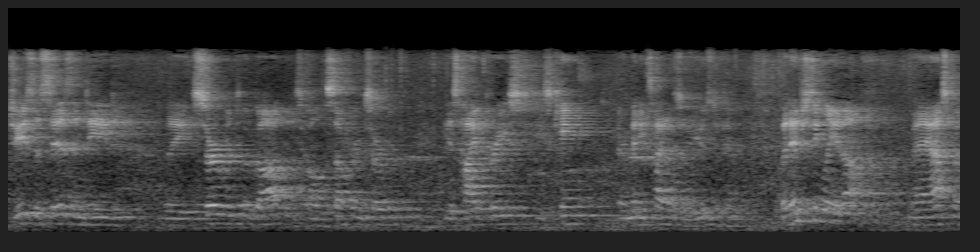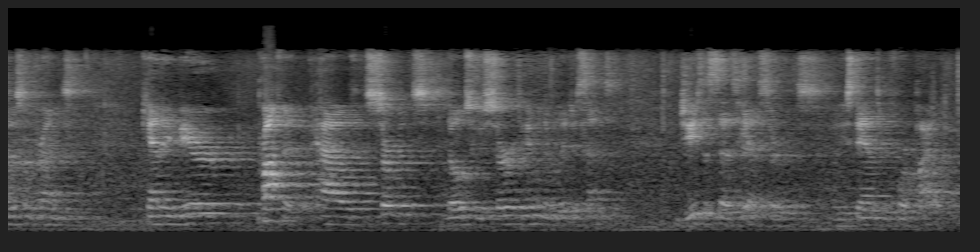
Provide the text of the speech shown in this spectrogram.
Jesus is indeed the servant of God. He's called the suffering servant. He is high priest. He's king. There are many titles that are used of him. But interestingly enough, may I ask my Muslim friends, can a mere prophet have servants, those who serve him in the religious sense? Jesus says he has servants. When he stands before Pilate,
